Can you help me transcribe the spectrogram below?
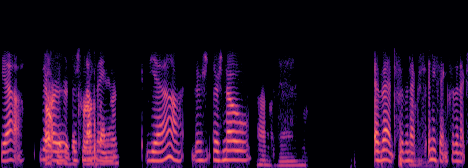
Yeah, there Oh, are. the There's nothing. Yeah, there's there's no Oh, event for the next anything for the next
